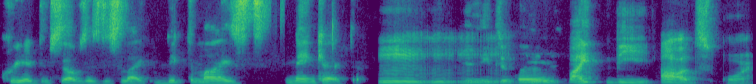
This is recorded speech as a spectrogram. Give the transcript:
create themselves as this like victimized main character. うんうん you うん need to Where fight the odds or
